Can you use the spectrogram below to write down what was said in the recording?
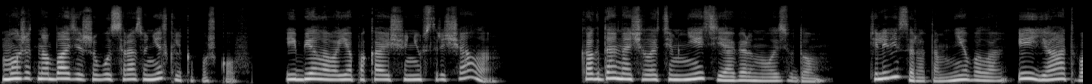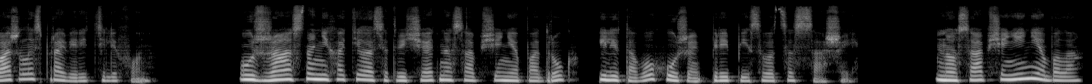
Может, на базе живут сразу несколько пушков? И белого я пока еще не встречала? Когда начало темнеть, я вернулась в дом. Телевизора там не было, и я отважилась проверить телефон. Ужасно не хотелось отвечать на сообщения подруг или того хуже, переписываться с Сашей. Но сообщений не было.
